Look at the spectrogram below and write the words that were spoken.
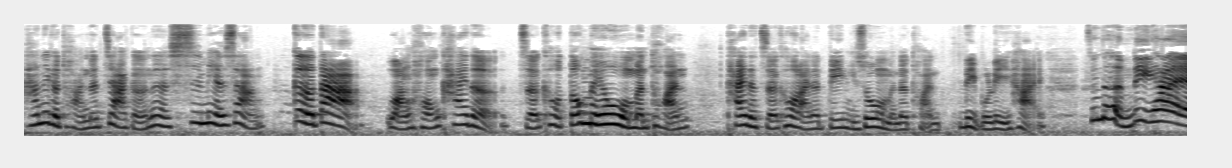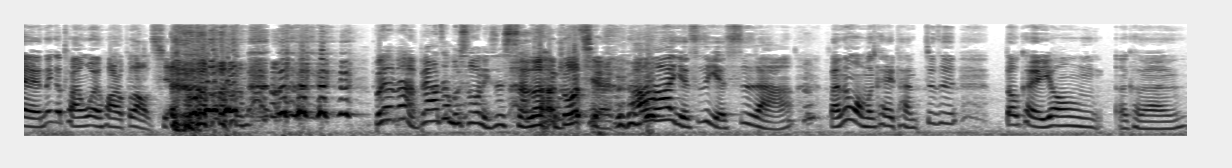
他那个团的价格，那个市面上各大网红开的折扣都没有我们团开的折扣来的低。你说我们的团厉不厉害？真的很厉害哎！那个团我也花了不少钱不要不要，不要这么说，你是省了很多钱。啊，也是也是啊，反正我们可以谈，就是都可以用呃，可能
